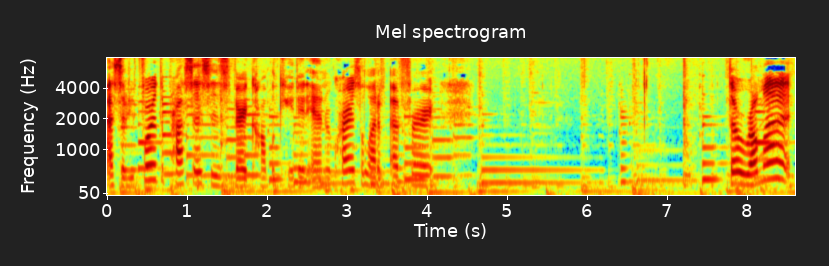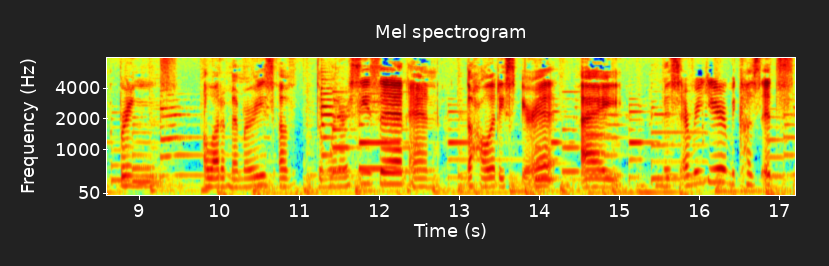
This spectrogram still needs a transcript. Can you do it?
as said before, the process is very complicated and requires a lot of effort. The aroma brings a lot of memories of the winter season and the holiday spirit I miss every year because it's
